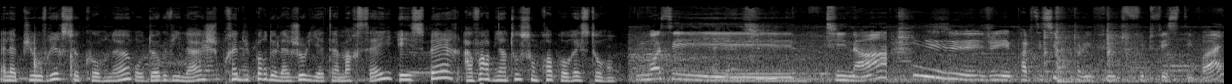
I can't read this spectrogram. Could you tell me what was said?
elle a pu ouvrir ce corner au Dog Village près du port de la Joliette à Marseille et espère avoir bientôt son propre restaurant. Moi, c'est Tina. Je, participe Food Festival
